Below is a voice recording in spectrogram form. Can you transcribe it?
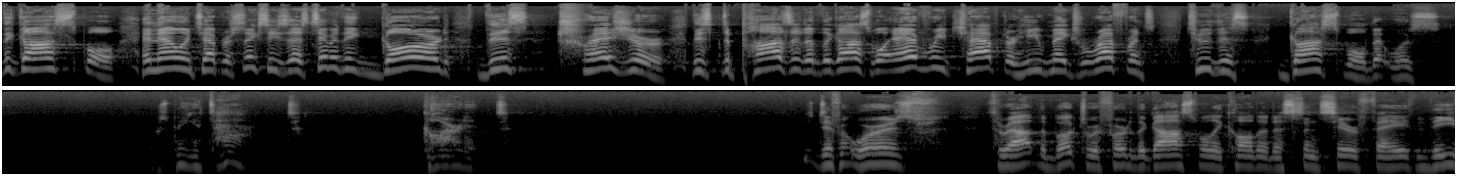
the gospel. And now in chapter 6, he says, Timothy, guard this treasure, this deposit of the gospel. Every chapter, he makes reference to this gospel that was, was being attacked guard it. Different words throughout the book to refer to the gospel. He called it a sincere faith, the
